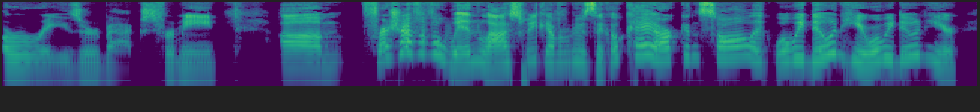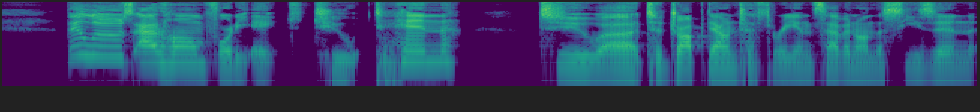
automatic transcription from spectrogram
Razorbacks for me. Um, fresh off of a win last week, everybody was like, "Okay, Arkansas, like what are we doing here? What are we doing here?" They lose at home, forty-eight to ten to uh, to drop down to three and seven on the season,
